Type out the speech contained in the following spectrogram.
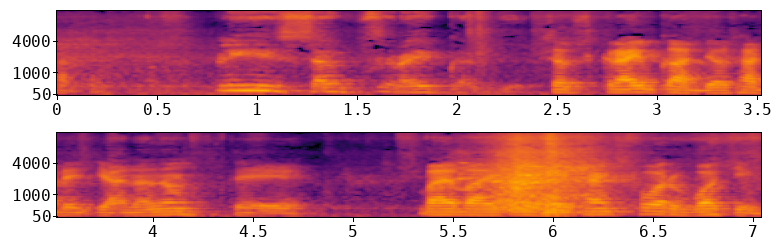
ਕਰ ਦਿਓ। ਪਲੀਜ਼ ਸਬਸਕ੍ਰਾਈਬ ਕਰ ਦਿਓ। ਸਬਸਕ੍ਰਾਈਬ ਕਰ ਦਿਓ ਸਾਡੇ ਚੈਨਲ ਨੂੰ ਤੇ bye bye thanks for watching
